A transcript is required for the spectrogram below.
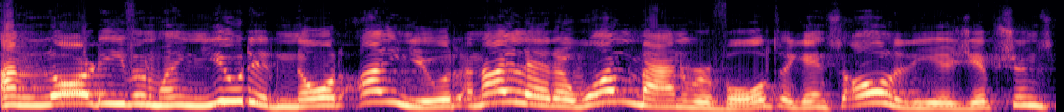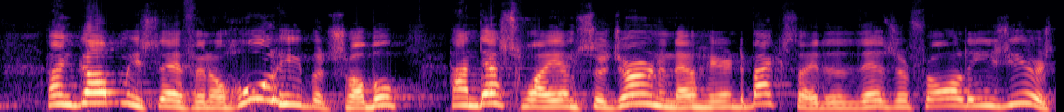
And Lord, even when you didn't know it, I knew it, and I led a one man revolt against all of the Egyptians and got myself in a whole heap of trouble, and that's why I'm sojourning out here in the backside of the desert for all these years.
